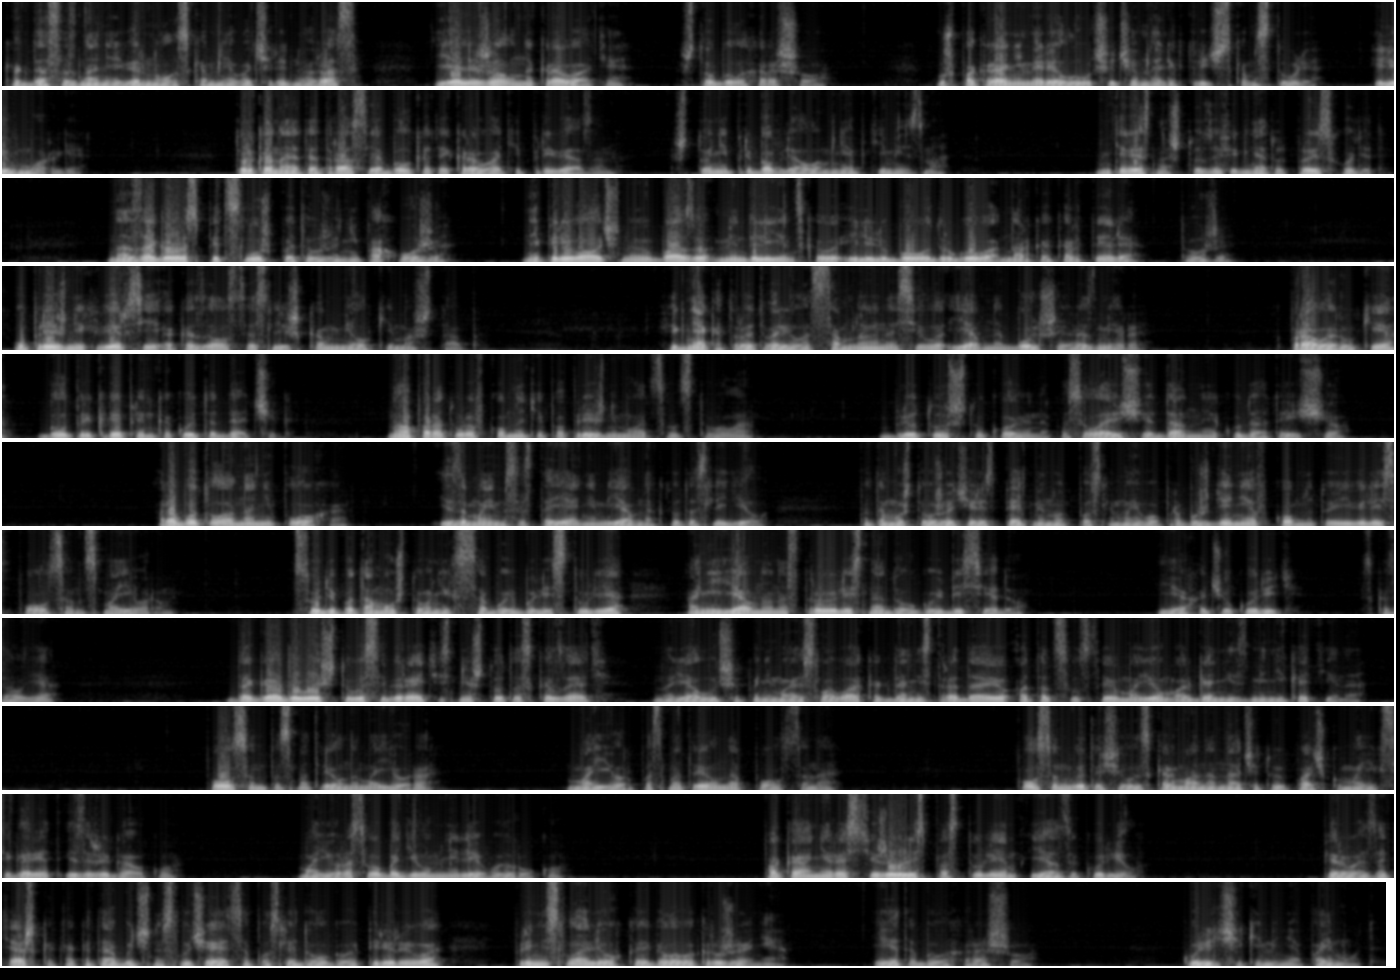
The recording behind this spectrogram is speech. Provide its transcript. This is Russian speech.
Когда сознание вернулось ко мне в очередной раз, я лежал на кровати, что было хорошо. Уж по крайней мере лучше, чем на электрическом стуле или в морге. Только на этот раз я был к этой кровати привязан, что не прибавляло мне оптимизма. Интересно, что за фигня тут происходит? На заговор спецслужб это уже не похоже. На перевалочную базу Мендельинского или любого другого наркокартеля тоже. У прежних версий оказался слишком мелкий масштаб. Фигня, которая творилась со мной, носила явно большие размеры. К правой руке был прикреплен какой-то датчик, но аппаратура в комнате по-прежнему отсутствовала. Bluetooth-штуковина, посылающая данные куда-то еще. Работала она неплохо, и за моим состоянием явно кто-то следил, потому что уже через пять минут после моего пробуждения в комнату явились Полсон с майором. Судя по тому, что у них с собой были стулья, они явно настроились на долгую беседу. «Я хочу курить», — сказал я. «Догадываюсь, что вы собираетесь мне что-то сказать, но я лучше понимаю слова, когда не страдаю от отсутствия в моем организме никотина». Полсон посмотрел на майора. Майор посмотрел на Полсона. Полсон вытащил из кармана начатую пачку моих сигарет и зажигалку. Майор освободил мне левую руку. Пока они рассиживались по стульям, я закурил. Первая затяжка, как это обычно случается после долгого перерыва, принесла легкое головокружение. И это было хорошо. Курильщики меня поймут.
